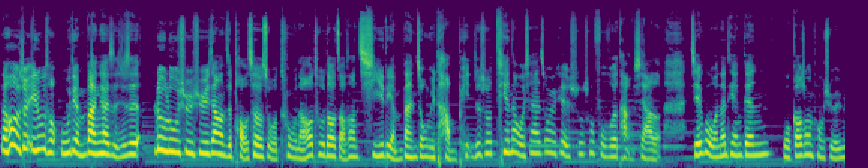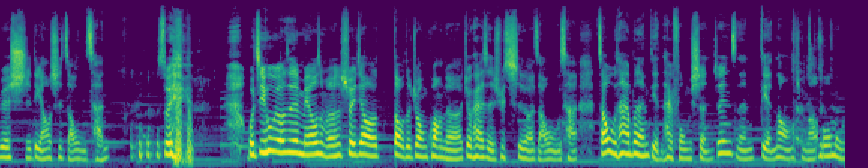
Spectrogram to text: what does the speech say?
然后我就一路从五点半开始，就是陆陆续续这样子跑厕所吐，然后吐到早上七点半，终于躺平，就说天哪，我现在终于可以舒舒服服的躺下了。结果我那天跟我高中同学约十点要吃早午餐，所以 我几乎又是没有什么睡觉到的状况呢，就开始去吃了早午餐。早午餐还不能点太丰盛，最近只能点那种什么欧姆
